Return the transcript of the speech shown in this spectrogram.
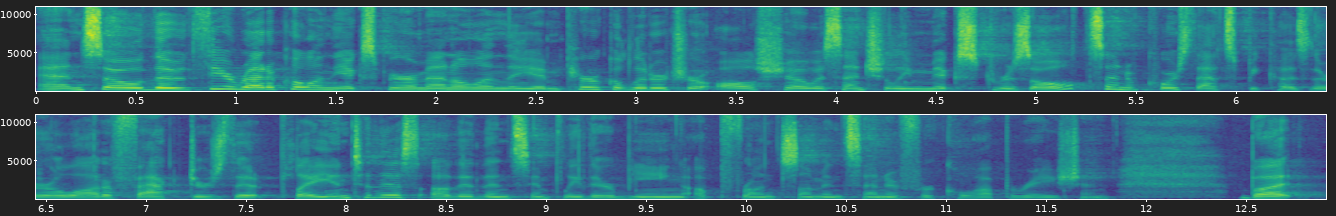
And so the theoretical and the experimental and the empirical literature all show essentially mixed results. And of course, that's because there are a lot of factors that play into this other than simply there being upfront some incentive for cooperation. But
